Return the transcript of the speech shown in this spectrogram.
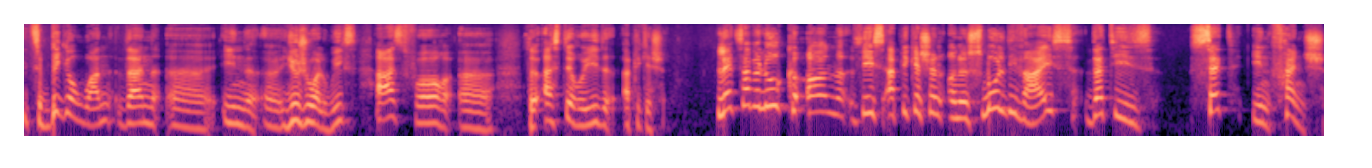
it's a bigger one than uh, in uh, usual weeks as for the asteroid application. Let's have a look on this application on a small device that is set in French.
